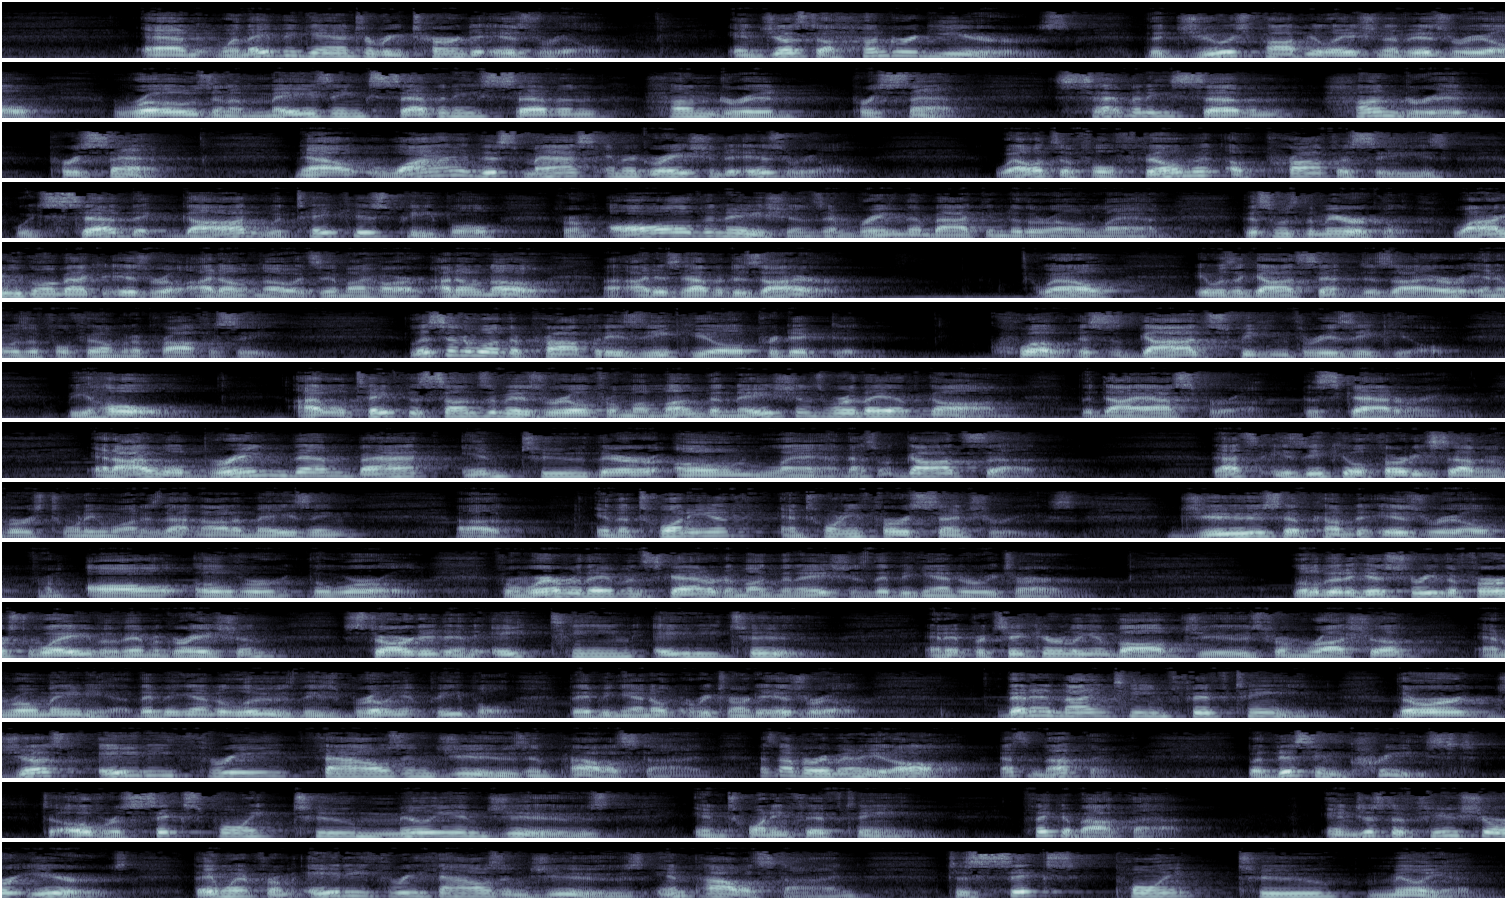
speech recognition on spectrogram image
And when they began to return to Israel, in just a hundred years, the Jewish population of Israel rose an amazing 7,700 percent. 7,700 percent. Now, why this mass immigration to Israel? Well, it's a fulfillment of prophecies which said that God would take his people from all the nations and bring them back into their own land. This was the miracle. Why are you going back to Israel? I don't know. It's in my heart. I don't know. I just have a desire. Well, it was a God sent desire and it was a fulfillment of prophecy. Listen to what the prophet Ezekiel predicted. Quote, this is God speaking through Ezekiel. Behold, I will take the sons of Israel from among the nations where they have gone, the diaspora, the scattering, and I will bring them back into their own land. That's what God said. That's Ezekiel 37, verse 21. Is that not amazing? Uh, in the 20th and 21st centuries, Jews have come to Israel from all over the world. From wherever they've been scattered among the nations, they began to return. A little bit of history. The first wave of immigration started in 1882, and it particularly involved Jews from Russia and Romania. They began to lose these brilliant people. They began to return to Israel. Then in 1915, there were just 83,000 Jews in Palestine. That's not very many at all. That's nothing. But this increased to over 6.2 million Jews in 2015. Think about that in just a few short years, they went from 83,000 Jews in Palestine to 6.2 million,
